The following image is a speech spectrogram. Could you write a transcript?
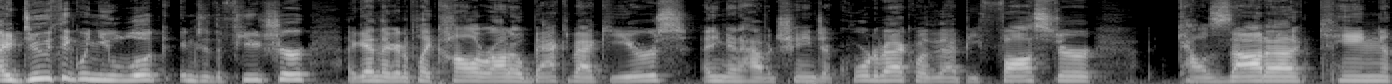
I do think when you look into the future, again, they're going to play Colorado back-to-back years, and you're going to have a change at quarterback, whether that be Foster, Calzada, King,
